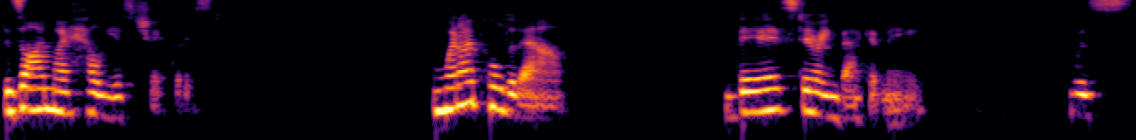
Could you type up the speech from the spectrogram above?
design my hell yes checklist. And when I pulled it out, there staring back at me was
